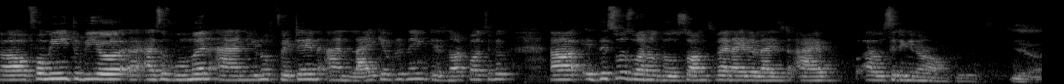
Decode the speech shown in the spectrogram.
uh, for me to be a as a woman and you know fit in and like everything is not possible. Uh, it, this was one of those songs when I realized I I was sitting in a wrong place. Yeah.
